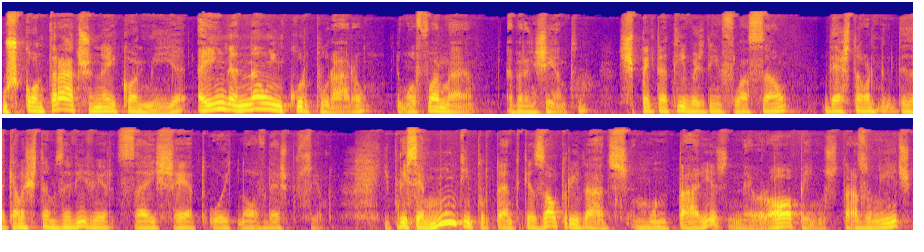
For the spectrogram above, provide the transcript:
os contratos na economia ainda não incorporaram, de uma forma abrangente, expectativas de inflação desta ordem, daquelas que estamos a viver, 6, 7, 8, 9, 10%. E por isso é muito importante que as autoridades monetárias, na Europa e nos Estados Unidos,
